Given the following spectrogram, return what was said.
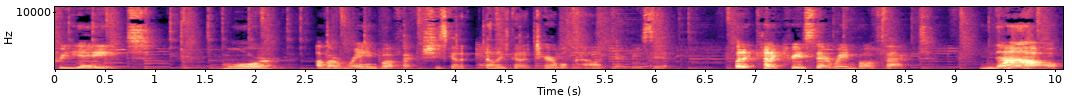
create more of a rainbow effect. She's got, Ellie's got a terrible cowlick there, do you see it? But it kind of creates that rainbow effect. Now,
